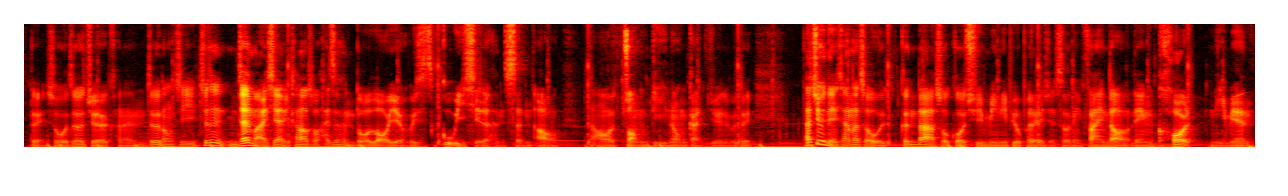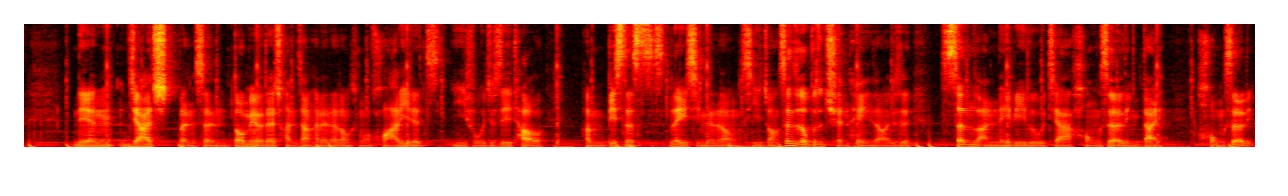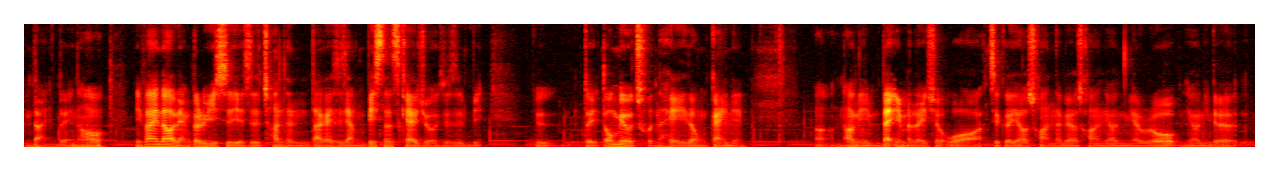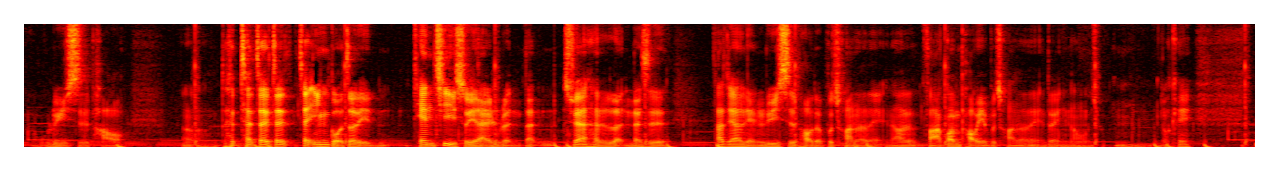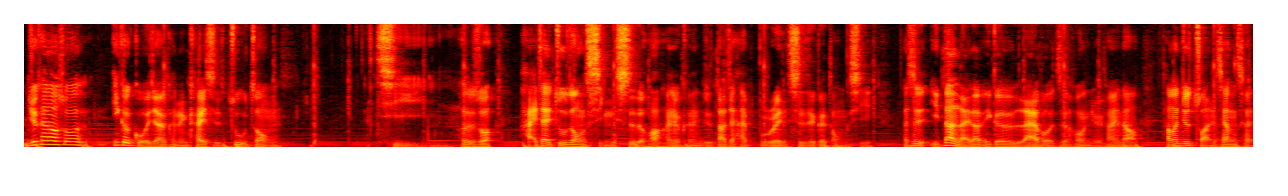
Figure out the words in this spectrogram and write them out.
对，所以我真的觉得可能这个东西，就是你在马来西亚你看到说还是很多 lawyer 会故意写的很深奥，然后装逼那种感觉，对不对？它就有点像那时候我跟大家说过去 mini bill play 的时候，你发现到连 court 里面连 judge 本身都没有在穿上他的那种什么华丽的衣服，就是一套很 business 类型的那种西装，甚至都不是全黑，你知道吗？就是深蓝 navy blue 加红色领带，红色领带，对。然后你发现到两个律师也是穿成大概是讲 business casual，就是比。就对都没有纯黑这种概念，嗯，然后你 back in Malaysia，哇，这个要穿，那个要穿，要你的 robe，要你的律师袍，嗯，在在在在英国这里，天气虽然冷，但虽然很冷，但是大家连律师袍都不穿了嘞，然后法官袍也不穿了嘞，对，然后我就嗯，OK，你就看到说一个国家可能开始注重起，或者说还在注重形式的话，很有可能就大家还不认识这个东西。但是，一旦来到一个 level 之后，你会发现到他们就转向成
